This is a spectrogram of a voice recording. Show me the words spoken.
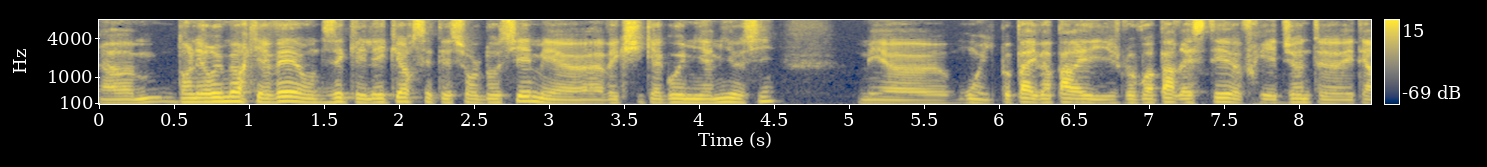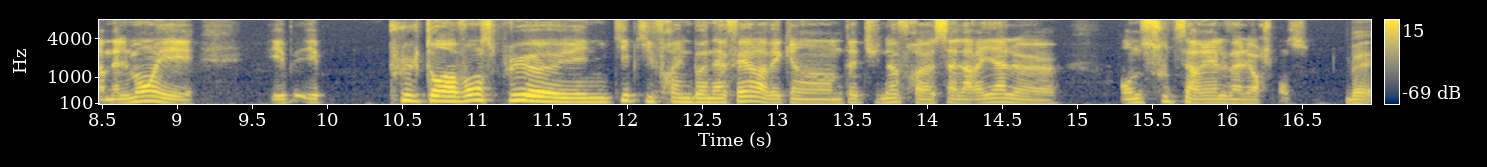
dans les rumeurs qu'il y avait, on disait que les Lakers étaient sur le dossier, mais avec Chicago et Miami aussi. Mais bon, il peut pas, il va pas, je le vois pas rester free agent éternellement. Et, plus le temps avance, plus il y a une équipe qui fera une bonne affaire avec peut-être une offre salariale en dessous de sa réelle valeur, je pense. Ben,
